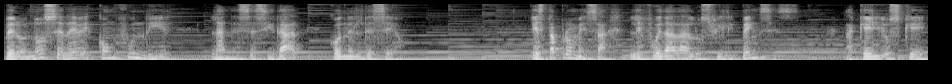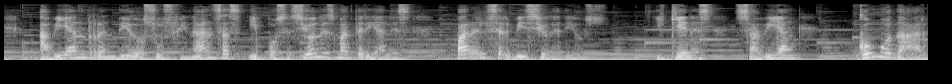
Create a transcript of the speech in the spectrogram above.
pero no se debe confundir la necesidad con el deseo. Esta promesa le fue dada a los filipenses, aquellos que habían rendido sus finanzas y posesiones materiales para el servicio de Dios, y quienes sabían cómo dar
